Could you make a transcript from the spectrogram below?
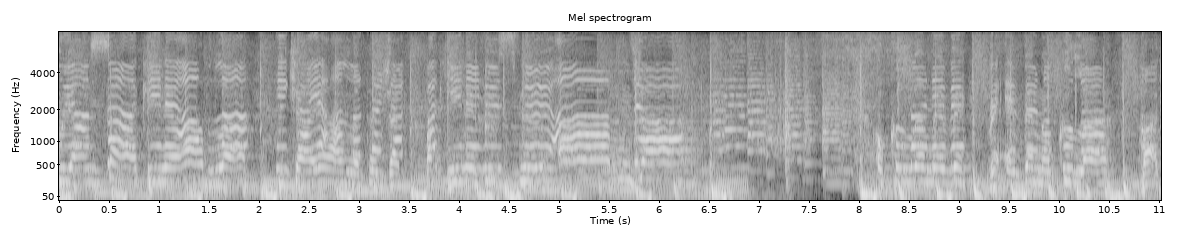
Uyansak yine abla Hikaye anlatacak Bak yine Hüsnü amca Okuldan eve ve evden okula Bak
